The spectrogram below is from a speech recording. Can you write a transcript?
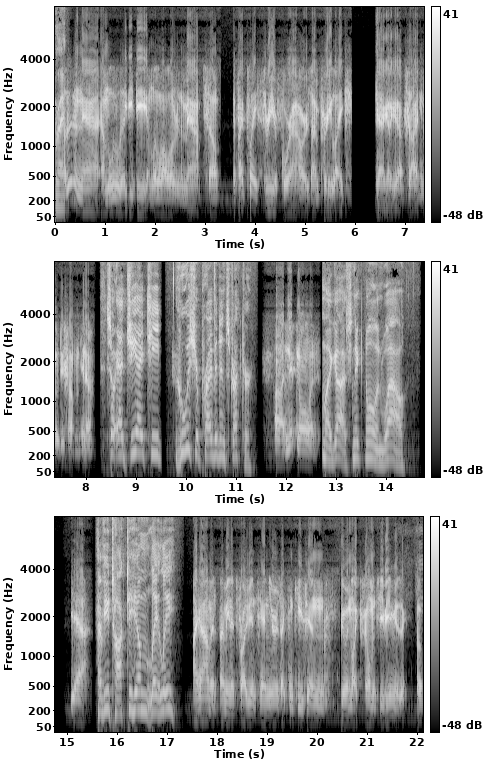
right. other than that, I'm a little ADD. I'm a little all over the map. So if I play three or four hours, I'm pretty like, okay, I got to get outside and go do something, you know? So at GIT, who was your private instructor? Uh, Nick Nolan. Oh my gosh, Nick Nolan. Wow. Yeah. Have you talked to him lately? I haven't. I mean, it's probably been 10 years. I think he's in doing like film and TV music. So.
